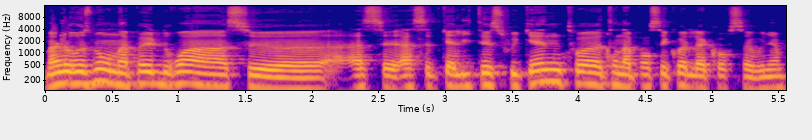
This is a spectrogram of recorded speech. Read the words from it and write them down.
Malheureusement, on n'a pas eu le droit à, ce, à, ce, à cette qualité ce week-end. Toi, t'en as pensé quoi de la course, William?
